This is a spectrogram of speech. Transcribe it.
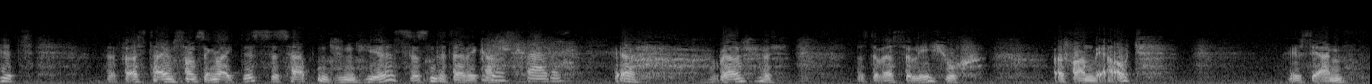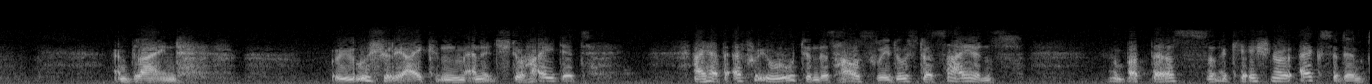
It's, the first time something like this has happened in years, isn't it, Erica? Yes, Father. Yeah. Well, uh, Mr. Westerly, you uh, found me out. You see, I'm. I'm blind. Usually I can manage to hide it. I have every root in this house reduced to science. But there's an occasional accident.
